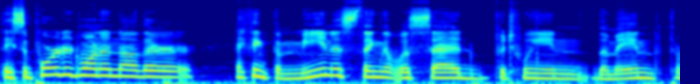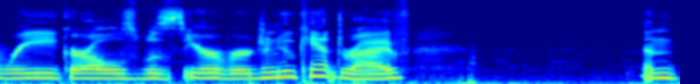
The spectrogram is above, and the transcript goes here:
They supported one another. I think the meanest thing that was said between the main three girls was You're a virgin who can't drive. And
